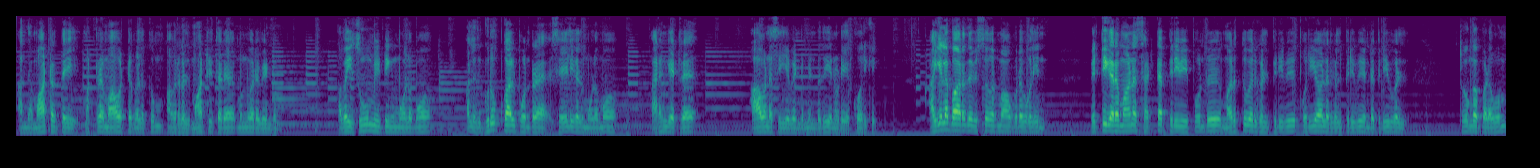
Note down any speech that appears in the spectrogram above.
அந்த மாற்றத்தை மற்ற மாவட்டங்களுக்கும் அவர்கள் மாற்றித்தர முன்வர வேண்டும். அவை ஜூம் மீட்டிங் மூலமோ அல்லது குரூப் கால் போன்ற செயலிகள் மூலமோ அரங்கேற்ற ஆவண செய்ய வேண்டும் என்பது என்னுடைய கோரிக்கை. அகில பாரத விஸ்வகர்மா உறவுகளின் வெற்றிகரமான சட்டப் பிரிவை போன்று மருத்துவர்கள் பிரிவு பொறியாளர்கள் பிரிவு என்ற பிரிவுகள் துவங்கப்படவும்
